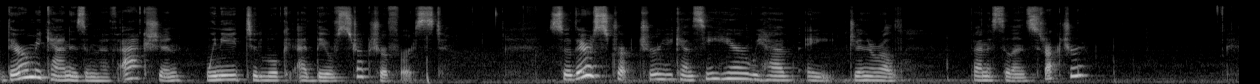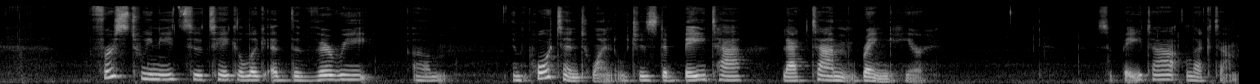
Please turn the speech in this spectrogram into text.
their mechanism of action, we need to look at their structure first. So their structure, you can see here we have a general penicillin structure. First, we need to take a look at the very um, important one, which is the beta-lactam ring here. So beta-lactam.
